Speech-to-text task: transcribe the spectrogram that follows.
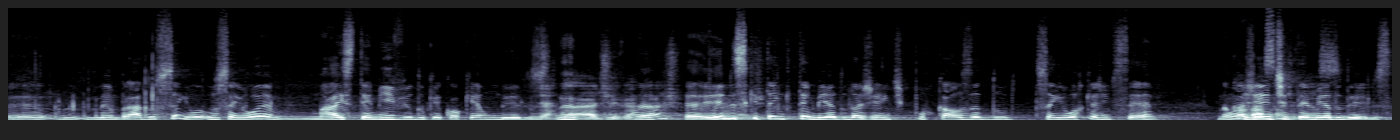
é lembrar do Senhor. O Senhor é mais temível do que qualquer um deles. Verdade, né? verdade. É, é eles verdade. que têm que ter medo da gente por causa do Senhor que a gente serve. Não a gente de ter Deus. medo deles.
